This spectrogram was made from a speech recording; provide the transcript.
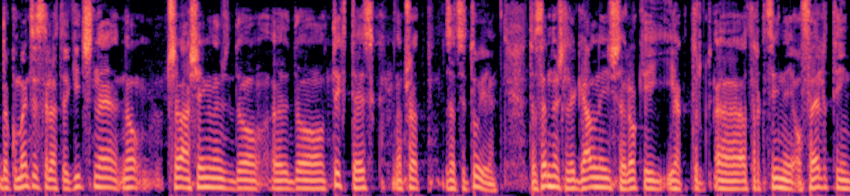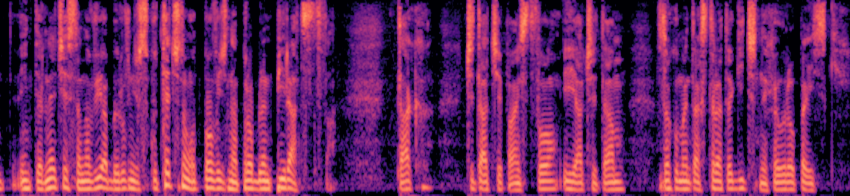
dokumenty strategiczne, no, trzeba sięgnąć do, e, do tych tez, na przykład zacytuję. Dostępność legalnej, szerokiej i e, atrakcyjnej oferty w internecie stanowiłaby również skuteczną odpowiedź na problem piractwa. Tak czytacie Państwo i ja czytam w dokumentach strategicznych europejskich.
